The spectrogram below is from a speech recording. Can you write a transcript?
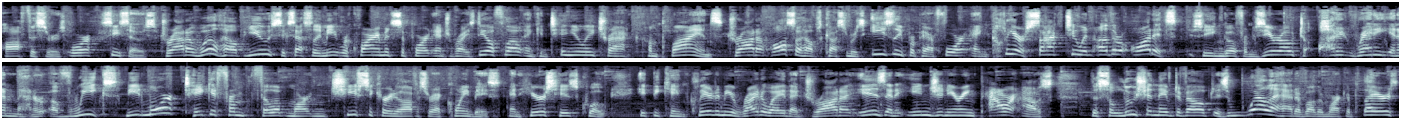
officers, or CISOs. Drata will help you successfully meet requirements, support enterprise deal flow, and continually track compliance. Drata also helps customers easily prepare for and clear SOC 2 and other audits so you can go from zero to audit ready in a matter of weeks. Need more? Take it from Philip Martin, Chief Security Officer at Coinbase. And here's his quote It became clear to me right away that Drata is an engineering powerhouse. The solution they've developed is well ahead of other market players.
